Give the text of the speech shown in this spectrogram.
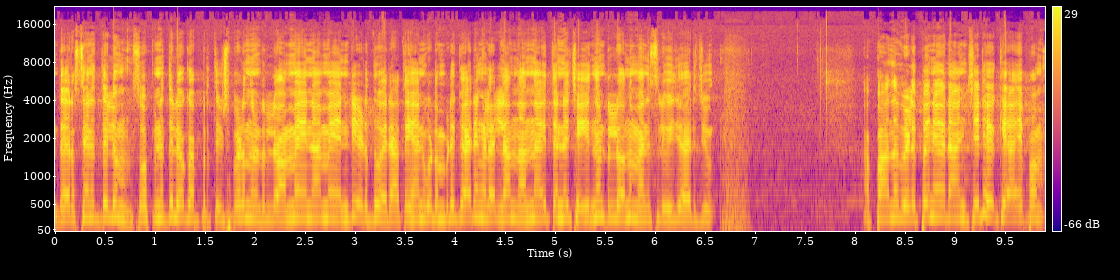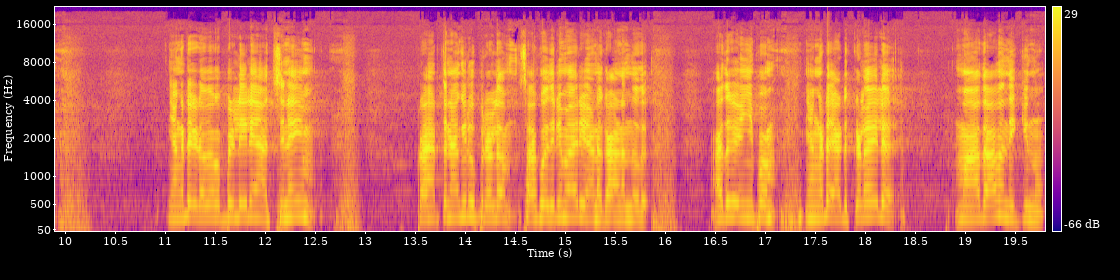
ദർശനത്തിലും സ്വപ്നത്തിലും ഒക്കെ പ്രത്യക്ഷപ്പെടുന്നുണ്ടല്ലോ. അമ്മ എന്നെ അമ്മ എന്റെ അടുത്ത് വരാത്ത ഞാൻ ഉടമ്പടി കാര്യങ്ങളെല്ലാം നന്നായി തന്നെ ചെയ്യുന്നുണ്ടല്ലോ എന്ന് മനസ്സിൽ വിചാരിച്ചു. അപ്പോൾ അന്ന് വെളുപ്പിനെ ഒരു അഞ്ചരയൊക്കെ ആയപ്പം ഞങ്ങളുടെ ഇടവകപ്പള്ളിയിലെ അച്ഛനെയും പ്രാർത്ഥനാ ഗ്രൂപ്പിലുള്ള സഹോദരിമാരെയാണ് കാണുന്നത്. അത് കഴിഞ്ഞപ്പം ഞങ്ങളുടെ അടുക്കളയിൽ മാതാവ് നിൽക്കുന്നു.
